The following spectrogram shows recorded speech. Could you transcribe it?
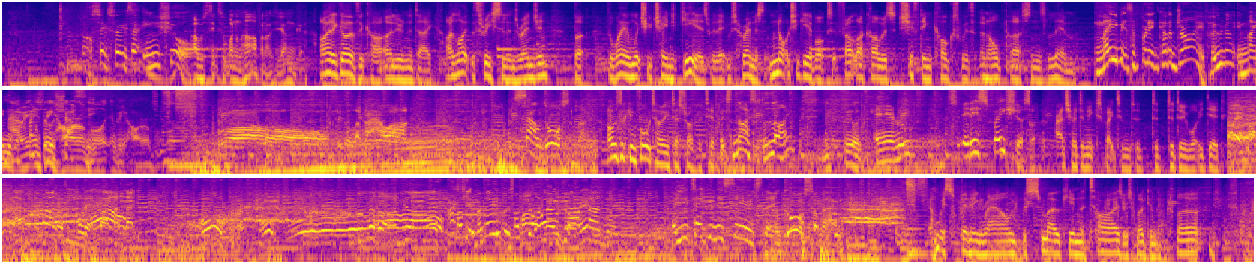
Not six foot exactly, are you sure? I was six foot one and a half when I was younger. I had a go of the car earlier in the day. I like the three-cylinder engine, but the way in which you change gears with it was horrendous. Not your gearbox, it felt like I was shifting cogs with an old person's limb. Maybe it's a brilliant kind of drive. Who knows? It may be no, it'd be horrible. It'd be horrible. Whoa! Feel the power. It sounds awesome, though. I was looking forward to having a test drive with Tiff. It's nice, it's light, you feel it's airy. It is spacious. Actually, I didn't expect him to, to, to do what he did. Oh, oh, oh, Actually, manoeuvres quite well, Jonny. Are you taking this seriously? Of course I am. And we're spinning round, we're smoking the tyres, we're smoking the clutch.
